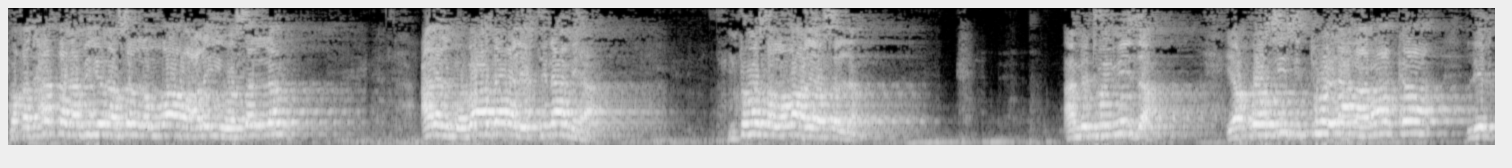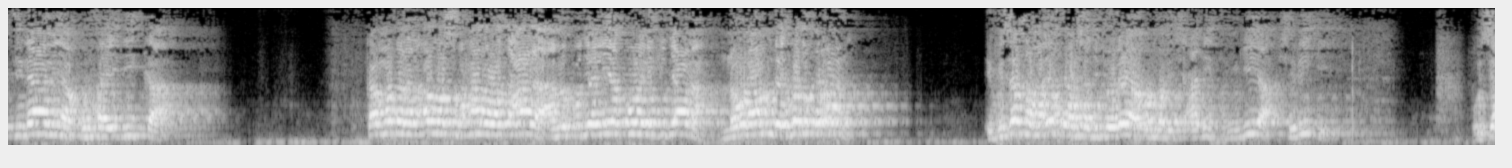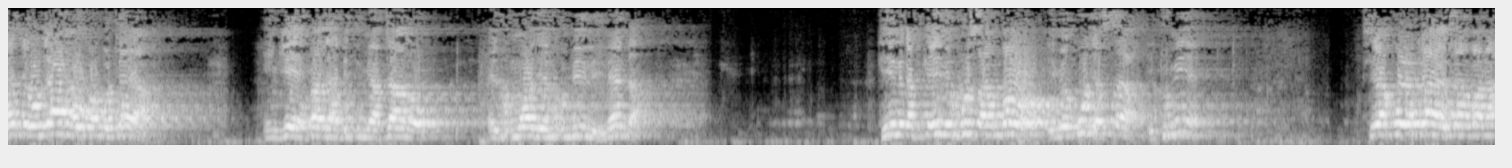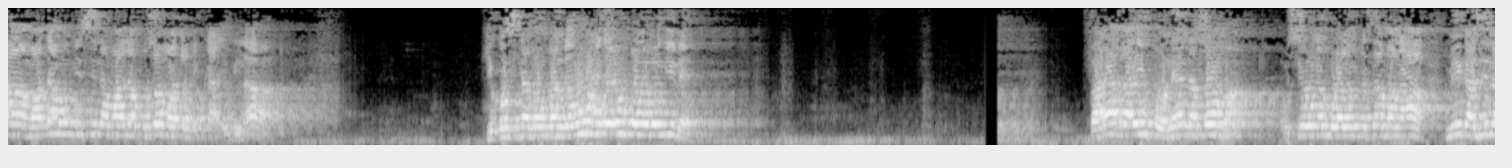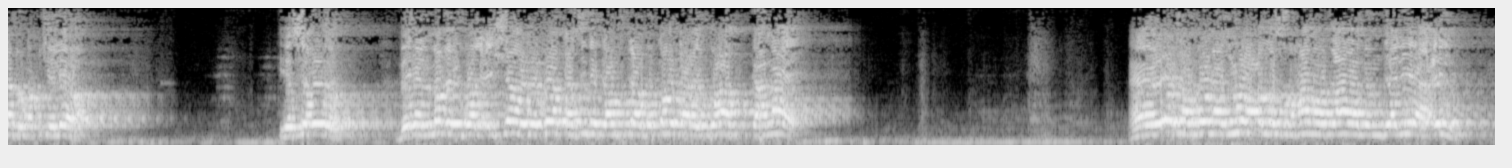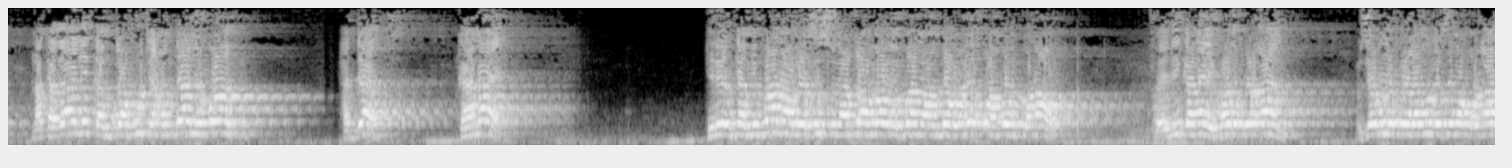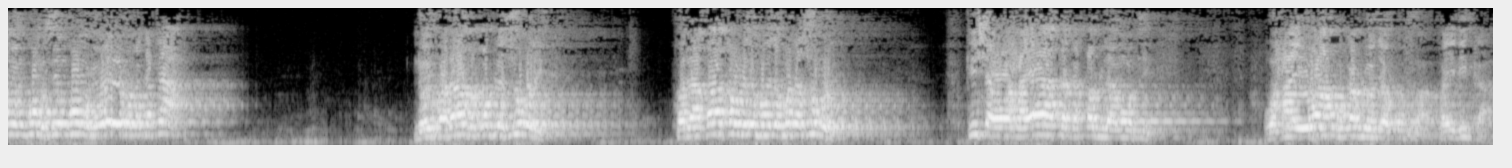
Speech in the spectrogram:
فقد حث نبينا صلى الله عليه وسلم على المبادرة لاغتنامها Mtume sallallahu alaihi wasallam ametuhimiza ya kuwa sisi tuwe na haraka liightinami ya kufaidika kama mathalan Allah subhanahu wa ta'ala amekujalia kuwa ni kijana na una muda ibada Qur'an hivi sasa maekho washajitolea kufundisha hadithi ingia shiriki usiache ujana ukapotea. Ingie hifadhi hadithi 500 1000 2000 nenda. Hii ni katika hii ni fursa ambayo imekuja sasa. Itumie. Si ya kuwa ukae sema bwana ah maadamu mimi sina mahali kusoma hata nikae. Bila. Kikosekana upande huu nijaribu upande mwingine. Faragha ipo nenda soma usione kulalamika sema na mimi kazini natoka kuchelewa. Hiyo sio huyo baina al-maghrib wal-isha umekuwa kazini tafuta Kawthar yuko hapo kanae eh wote ambao unajua Allah subhanahu wa ta'ala amemjalia ilmu. Na kadhalika mtafute Hamdani yuko wapi? Haddad. Kanae hili katika mifano ambayo sisi tunatoa mifano ambao wako ambao mko nao. Faidika naye kwa Qur'an usije Mungu kusema Qur'an ngumu si ngumu ni wewe unakataa. ndio faragha kabla shughuli. Ya kwa shughuli. Kisha wa hayataka kabla mauti. Uhai wako kabla hujakufa faidika.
